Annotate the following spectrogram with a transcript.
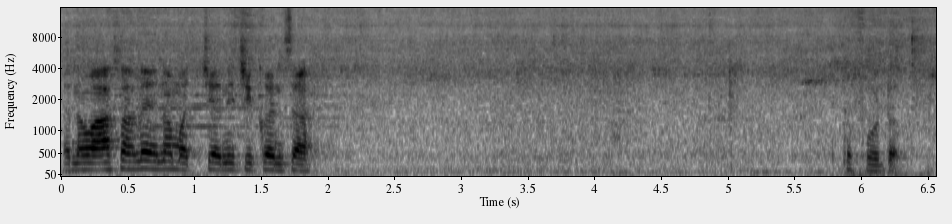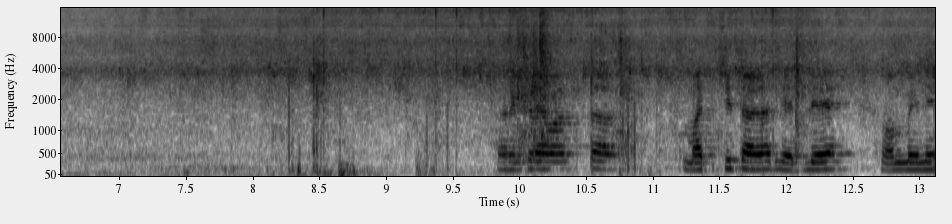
त्यांना वास आलाय ना मच्छी आणि चिकनचा. मस्त फोटो. तर इकडे मस्त मच्छी तळत घेतली आहे मम्मीने.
